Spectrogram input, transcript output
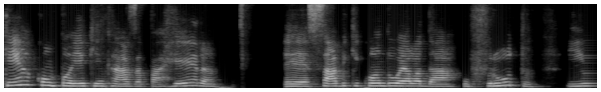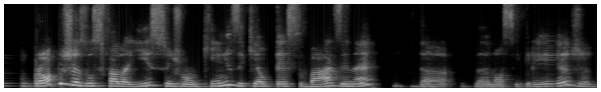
quem acompanha aqui em casa a parreira é, sabe que quando ela dá o fruto, e o próprio Jesus fala isso em João 15, que é o texto base né, da, da nossa igreja,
